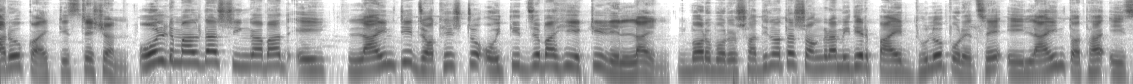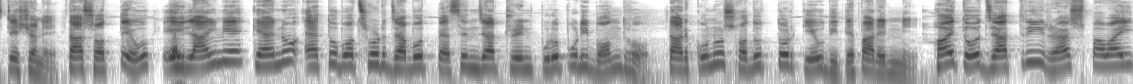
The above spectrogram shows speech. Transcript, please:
আরও কয়েকটি স্টেশন। ওল্ড মালদা সিঙ্গাবাদ এই লাইনটি যথেষ্ট ঐতিহ্যবাহী একটি রেল লাইন। বড় বড় স্বাধীনতা সংগ্রামীদের পায়ের ধুলো পড়েছে এই লাইন তথা এই স্টেশনে। তা সত্ত্বেও এই লাইনে কেন এত বছর যাবৎ প্যাসেঞ্জার ট্রেন পুরোপুরি বন্ধ? তার কোনো সদুত্তর কেউ দিতে পারেননি। হয়তো যাত্রী হ্রাস পাওয়াই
